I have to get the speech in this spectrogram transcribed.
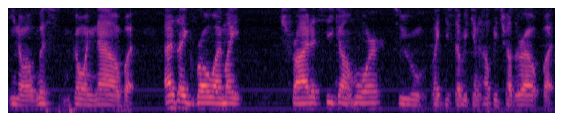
you know a list going now, but as I grow, I might try to seek out more to like you said we can help each other out. But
